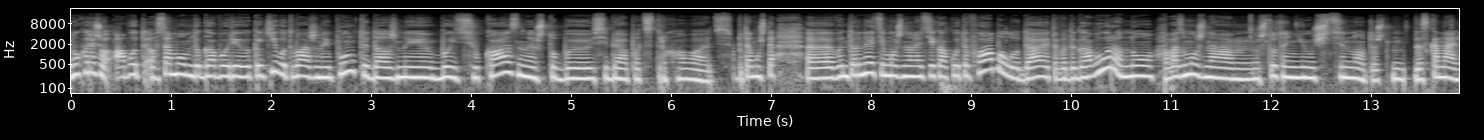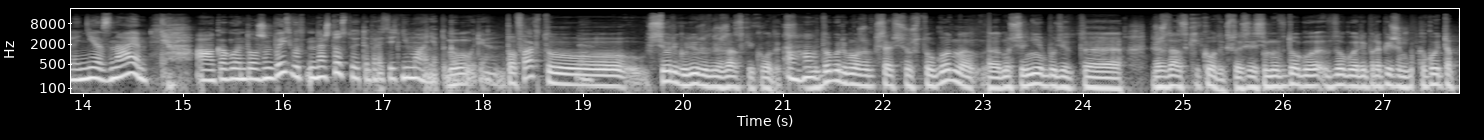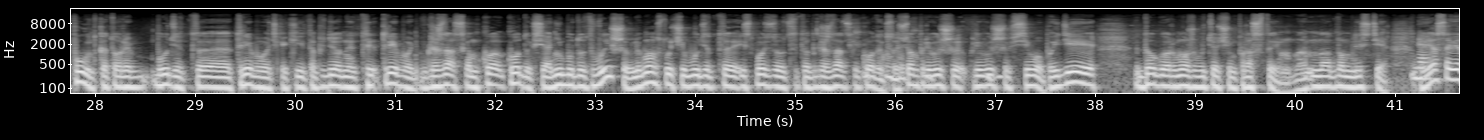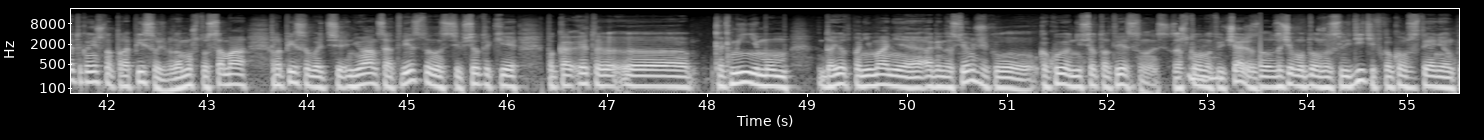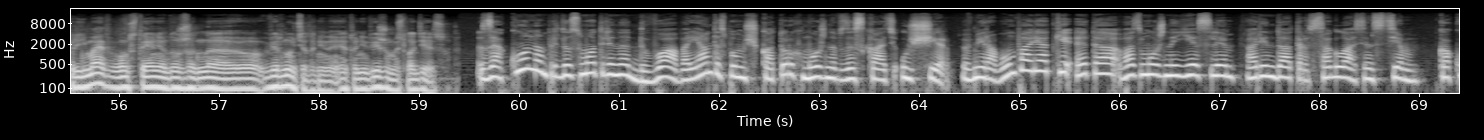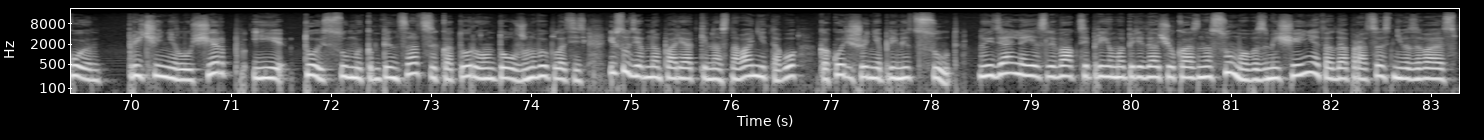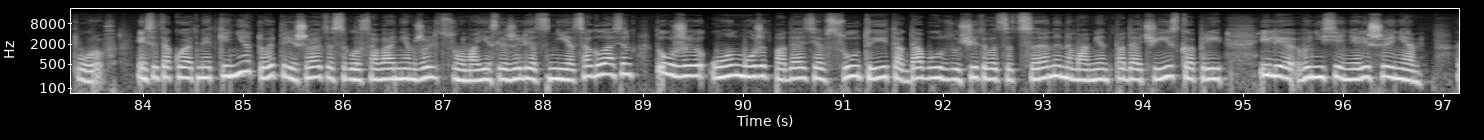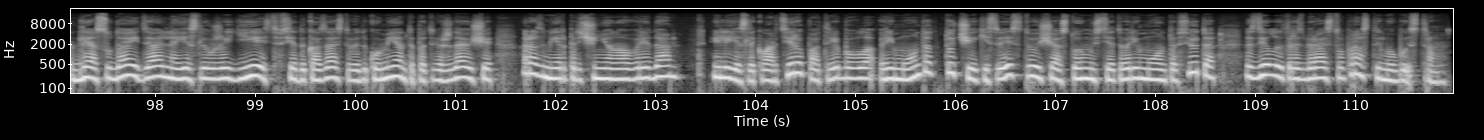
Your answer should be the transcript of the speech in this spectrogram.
Ну хорошо, а вот в самом договоре какие вот важные пункты должны быть указаны, чтобы себя подстраховать? Потому что э, в интернете можно найти какую-то фабулу да, этого договора, но, возможно, что-то не учтено, то, что досконально не знаем, а какой он должен быть. Вот на что стоит обратить внимание в ну, договоре? Ну, по факту да. все регулирует гражданский кодекс. Ага. В договоре можно писать все, что угодно, э, но сильнее будет э, гражданский кодекс. То есть, если мы в договоре, в договоре пропишем какой-то пункт, который будет э, требовать какие-то определенные требования в гражданском кодексе, они будут выше, в любом случае будет э, использоваться этот гражданский кодекс. кодекс. То есть он превыше, превыше всего. По идее, договор может быть очень простым на, на одном листе. Да. Но я советую, конечно, прописывать, потому что сама прописывать нюансы ответственности все-таки пока это э, как минимум дает понимание арендосъемщику, какую он несет ответственность, за что он отвечает, зачем он должен следить и в каком состоянии он принимает, в каком состоянии он должен э, вернуть эту, эту недвижимость владельцу. Законом предусмотрено два варианта, с помощью которых можно взыскать ущерб. В мировом порядке это возможно, если арендатор согласен с тем, какой он причинил ущерб и той суммы компенсации, которую он должен выплатить, и в судебном порядке на основании того, какое решение примет суд. Но идеально, если в акте приема передачи указана сумма возмещения, тогда процесс не вызывает споров. Если такой отметки нет, то это решается согласованием жильцом, а если жилец не согласен, то уже он может подать в суд, и тогда будут учитываться цены на момент подачи иска при или вынесения решения. Для суда идеально, если уже есть все доказательства и документы, подтверждающие размер причиненного вреда. Или если квартира потребовала ремонта, то чеки, свидетельствующие о стоимости этого ремонта. Все это сделает разбирательство простым и быстрым.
